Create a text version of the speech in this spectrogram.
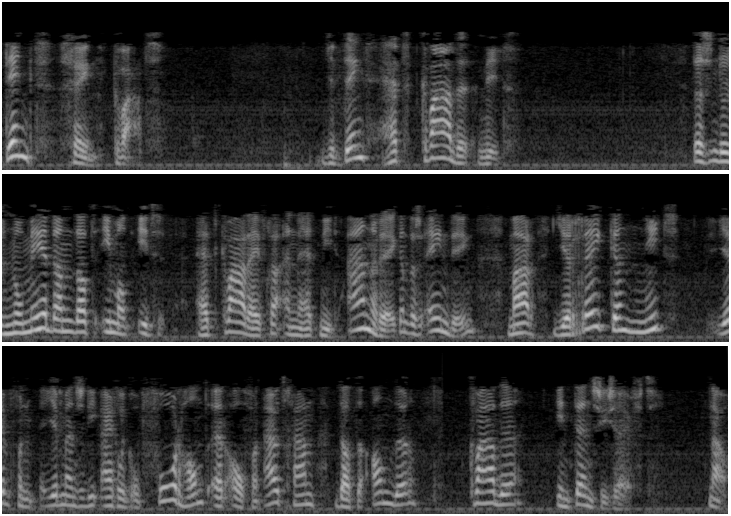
denkt geen kwaad. Je denkt het kwade niet. Dat is dus nog meer dan dat iemand iets het kwade heeft gedaan en het niet aanrekent, dat is één ding. Maar je rekent niet. Je hebt, van, je hebt mensen die eigenlijk op voorhand er al van uitgaan dat de ander kwade intenties heeft. Nou,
